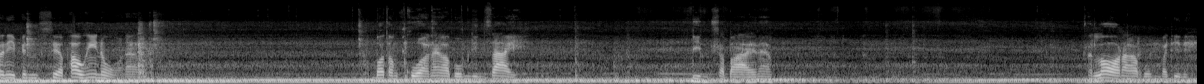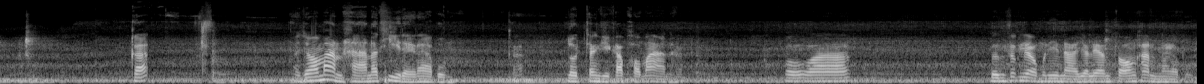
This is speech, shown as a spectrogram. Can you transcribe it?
ตัวนี้เป็นเสื้อเผาให้โหนนะครับบ่ต้องกลัวนะครับ ผมดินทรายดินสบายนะครับกันล่อนะครับผมมาทีนี้ก็อาจจะประมาณหาหน้าทีได้นะครับผมก็รถจังจีครับเขามานะครับ เพราะว่าเบิ่งสักอย่างมันนี่นาจะเรียนสองคันนะครับผม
